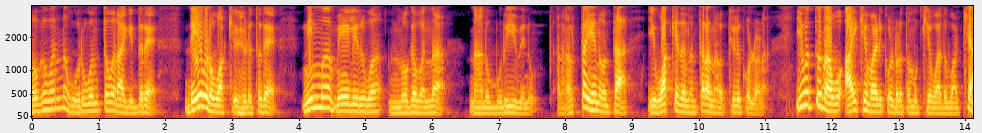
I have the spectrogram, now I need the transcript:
ನೊಗವನ್ನು ಹೊರುವಂಥವರಾಗಿದ್ದರೆ ದೇವರ ವಾಕ್ಯ ಹೇಳುತ್ತದೆ, ನಿಮ್ಮ ಮೇಲಿರುವ ನೊಗವನ್ನು ನಾನು ಮುರಿಯುವೆನು. ಅದರ ಅರ್ಥ ಏನು ಅಂತ ಈ ವಾಕ್ಯದ ನಂತರ ನಾವು ತಿಳ್ಕೊಳ್ಳೋಣ. ಇವತ್ತು ನಾವು ಆಯ್ಕೆ ಮಾಡಿಕೊಂಡಿರುವಂಥ ಮುಖ್ಯವಾದ ವಾಕ್ಯ,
